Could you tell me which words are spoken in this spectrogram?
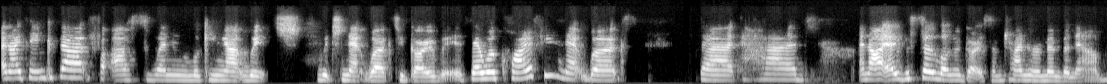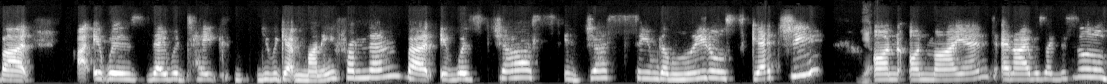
And I think that for us, when looking at which which network to go with, there were quite a few networks that had, and I it was so long ago, so I'm trying to remember now, but I- it was they would take you would get money from them, but it was just it just seemed a little sketchy Yeah. on on my end, and I was like, this is a little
